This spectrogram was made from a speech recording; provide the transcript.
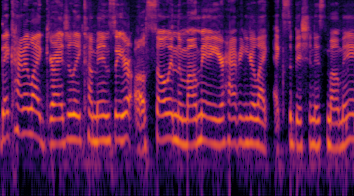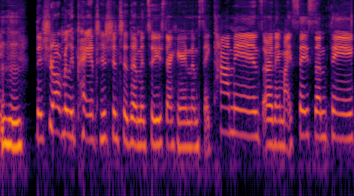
They kind of like gradually come in. So you're uh, so in the moment and you're having your like exhibitionist moment Mm-hmm. that you don't really pay attention to them until you start hearing them say comments or they might say something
